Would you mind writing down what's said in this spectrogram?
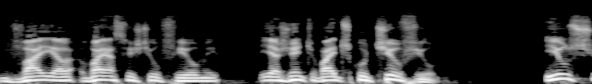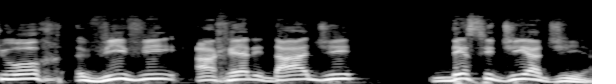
vai, vai assistir o filme e a gente vai discutir o filme e o senhor vive a realidade desse dia a dia.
